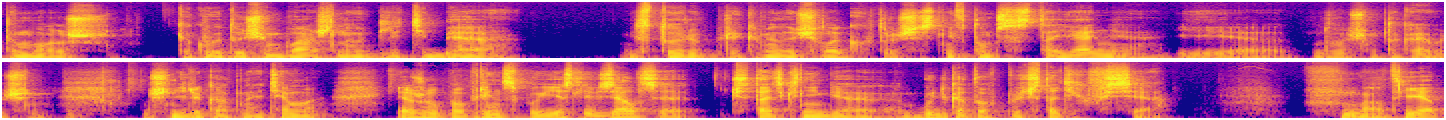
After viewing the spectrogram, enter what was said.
ты можешь какую-то очень важную для тебя историю порекомендовать человеку, который сейчас не в том состоянии. И, ну, в общем, такая очень, очень деликатная тема. Я живу по принципу, если взялся читать книги, будь готов прочитать их все. Ну, вот я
